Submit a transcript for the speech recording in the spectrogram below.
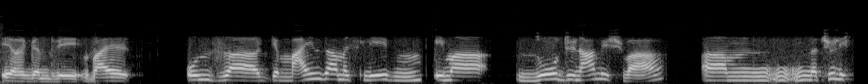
irgendwie, weil unser gemeinsames Leben immer so dynamisch war. Ähm, natürlich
